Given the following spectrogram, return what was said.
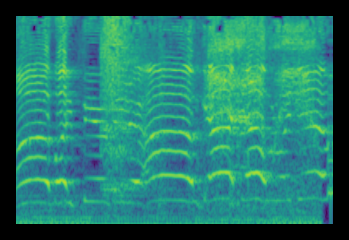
Oh, my fear meter! Oh, God, no! What do I do?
